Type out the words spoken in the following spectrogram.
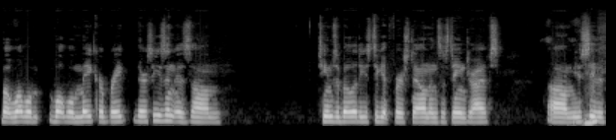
but what will what will make or break their season is um, teams' abilities to get first down and sustain drives. Um, you mm-hmm. see that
